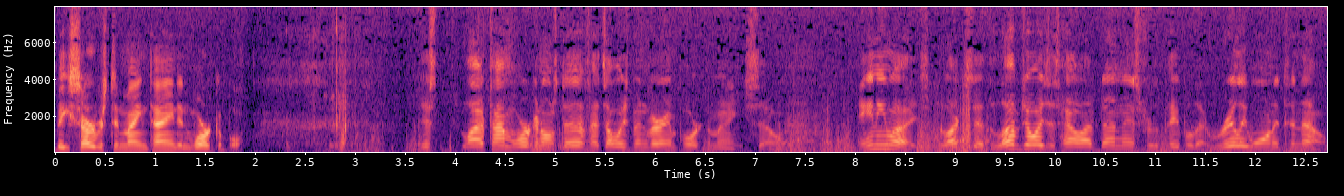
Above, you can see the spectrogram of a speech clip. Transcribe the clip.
be serviced and maintained and workable. Just lifetime of working on stuff, that's always been very important to me. So, anyways, like I said, the Lovejoys is how I've done this for the people that really wanted to know.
